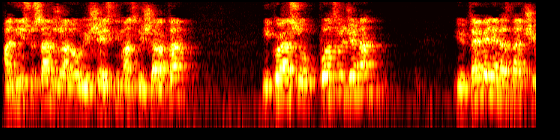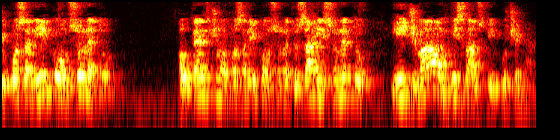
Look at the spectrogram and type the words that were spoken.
a nisu sadržana ovih šest imanskih šarta, i koja su potvrđena i utemeljena znači u poslanikovom sunnetu, autentičnom poslanikovom sunnetu, sahih sunnetu i džmaom islamskih učenjaka.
